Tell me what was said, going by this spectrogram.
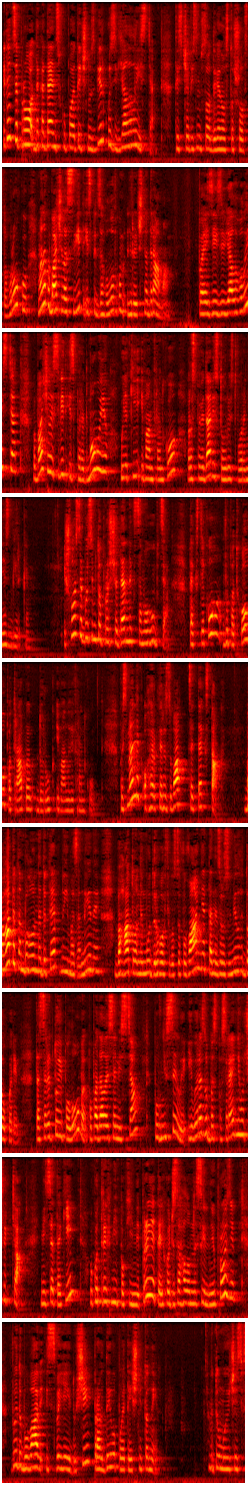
Йдеться про декадентську поетичну збірку Зів'яле листя 1896 року. Вона побачила світ із під заголовком Лірична драма. Поезії зів'ялого листя побачили світ із передмовою, у якій Іван Франко розповідав історію створення збірки. Ішлося буцімто про щоденник самогубця, текст якого випадково потрапив до рук Іванові Франку. Письменник охарактеризував цей текст так: багато там було недотепної мазанини, багато немудрого філософування та незрозумілих докорів. Та серед тої полови попадалися місця повні сили і виразу безпосереднього чуття. Місця такі, у котрих мій покійний приятель, хоч загалом не сильний у прозі, видобував із своєї душі правдиво поетичні тони. Вдумуючись в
